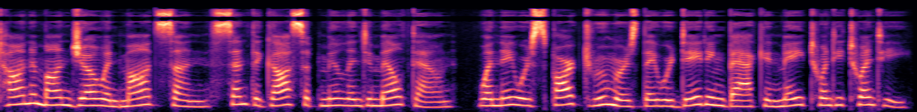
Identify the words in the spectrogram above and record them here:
Tana and Mod Sun sent the gossip mill into meltdown when they were sparked rumors they were dating back in May 2020.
